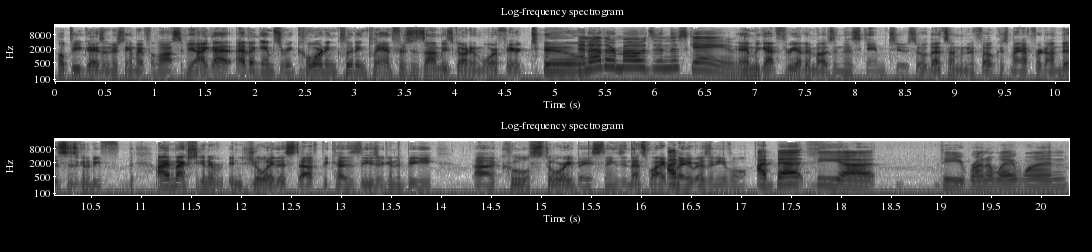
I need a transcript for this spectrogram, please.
Hopefully, you guys understand my philosophy. I got other games to record, including Plants vs Zombies: Garden Warfare 2. and other modes in this game. And we got three other modes in this game too, so that's what I'm going to focus my effort on. This is going to be, f- I'm actually going to enjoy this stuff because these are going to be uh, cool story-based things, and that's why I I- play Resident Evil. I bet the uh, the runaway one,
